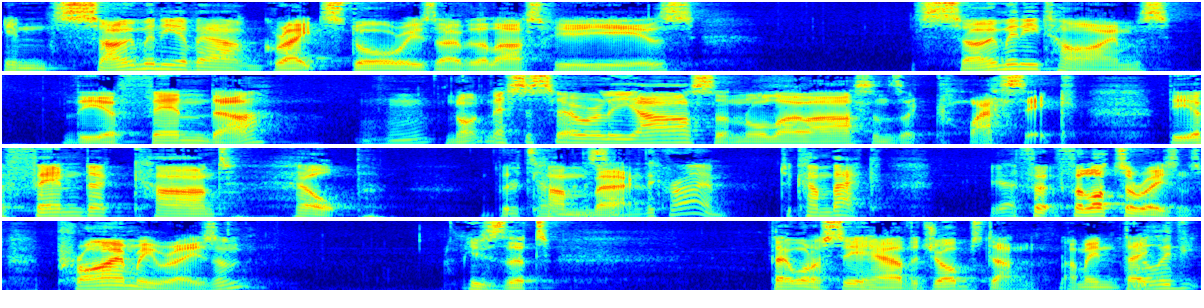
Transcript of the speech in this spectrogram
in so many of our great stories over the last few years, so many times the offender not necessarily arson, although arson's a classic, the offender can't help but Return come to back of the crime. To come back. Yeah. For, for lots of reasons. Primary reason is that they want to see how the job's done. I mean, they, well, if, you,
